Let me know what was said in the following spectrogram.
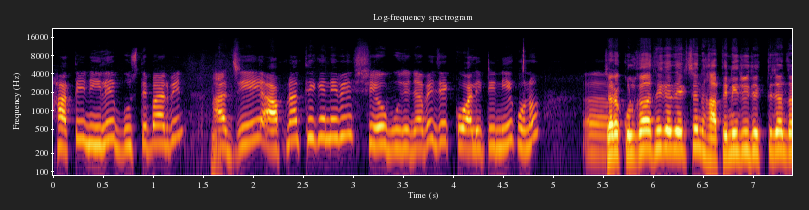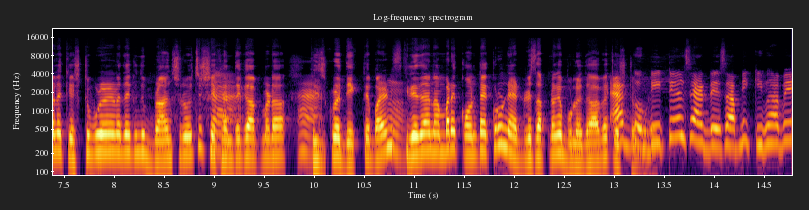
হাতে নিলে বুঝতে পারবেন। আর যে আপনার থেকে নেবে সেও বুঝে যাবে যে কোয়ালিটি নিয়ে কোনো যারা কলকাতা থেকে দেখছেন হাতে নিয়ে যদি দেখতে চান তাহলে কেষ্টপুরের এনাদের কিন্তু ব্রাঞ্চ রয়েছে সেখান হ্যাঁ, থেকে আপনারা হ্যাঁ। ভিজিট করে দেখতে পারেন। স্ক্রিনে দেওয়া নাম্বারে কন্ট্যাক্ট করুন অ্যাড্রেস আপনাকে বলে দেওয়া হবে একদম ডিটেলস অ্যাড্রেস আপনি কীভাবে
